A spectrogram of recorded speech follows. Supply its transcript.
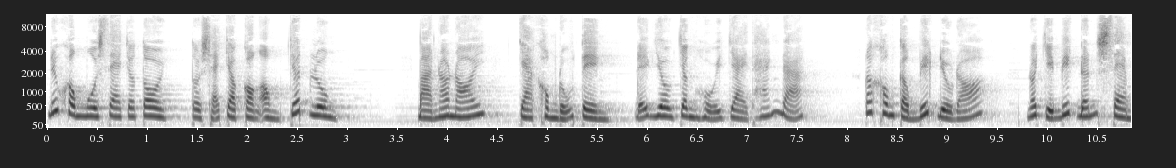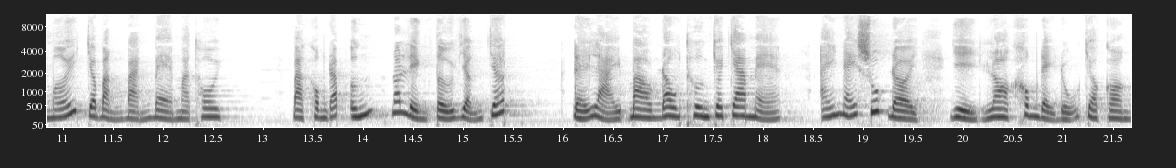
Nếu không mua xe cho tôi, tôi sẽ cho con ông chết luôn. Bà nó nói, cha không đủ tiền để vô chân hụi vài tháng đã. Nó không cần biết điều đó, nó chỉ biết đến xe mới cho bằng bạn bè mà thôi. Bà không đáp ứng, nó liền tự giận chết. Để lại bao đau thương cho cha mẹ, ấy nấy suốt đời vì lo không đầy đủ cho con.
